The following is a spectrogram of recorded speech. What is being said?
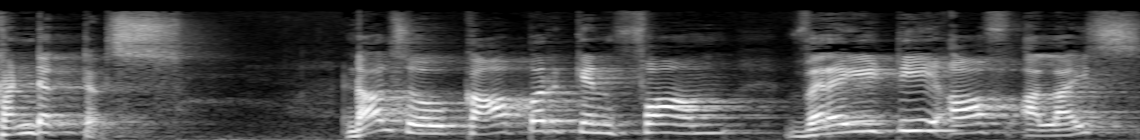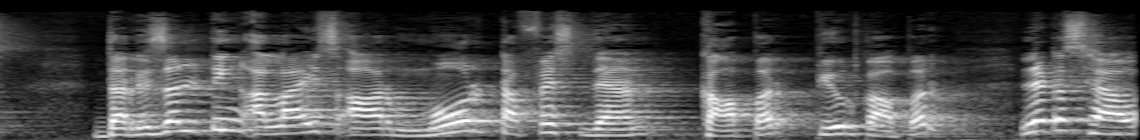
conductors. And also copper can form variety of alloys. The resulting alloys are more toughest than copper pure copper. Let us have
